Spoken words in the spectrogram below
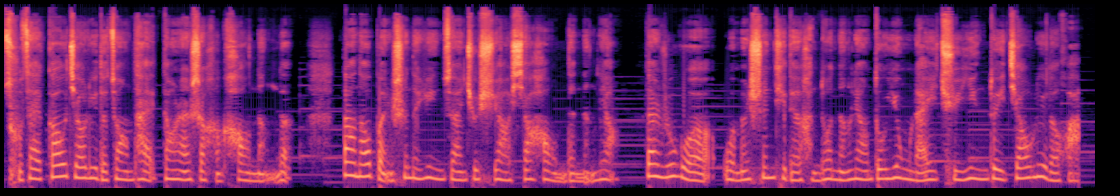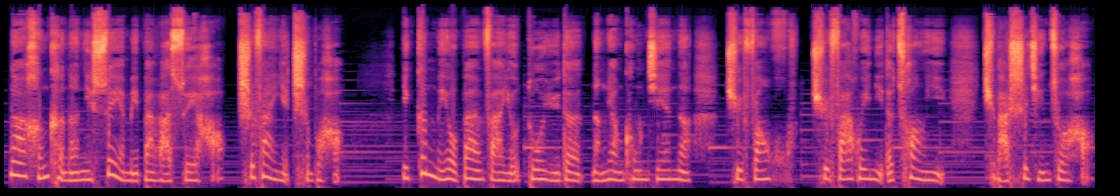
处在高焦虑的状态，当然是很耗能的。大脑本身的运转就需要消耗我们的能量。但如果我们身体的很多能量都用来去应对焦虑的话，那很可能你睡也没办法睡好，吃饭也吃不好，你更没有办法有多余的能量空间呢，去发去发挥你的创意，去把事情做好，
